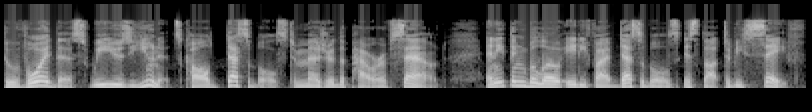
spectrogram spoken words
To avoid this, we use units called decibels to measure the power of sound. Anything below 85 decibels is thought to be safe.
